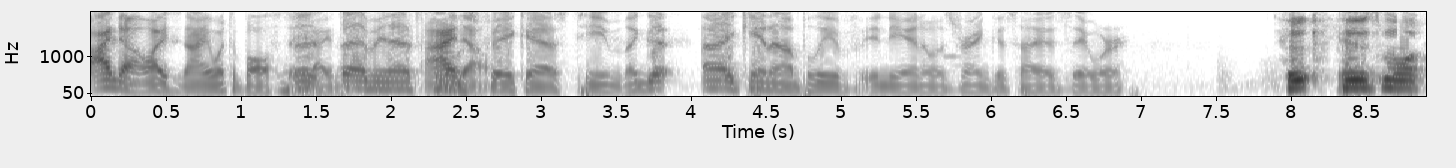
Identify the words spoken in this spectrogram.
I know. He's not. He went to Ball State. I That, know. that- I mean, that's the I most fake ass team. Like that, I cannot believe Indiana was ranked as high as they were. Who who's more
